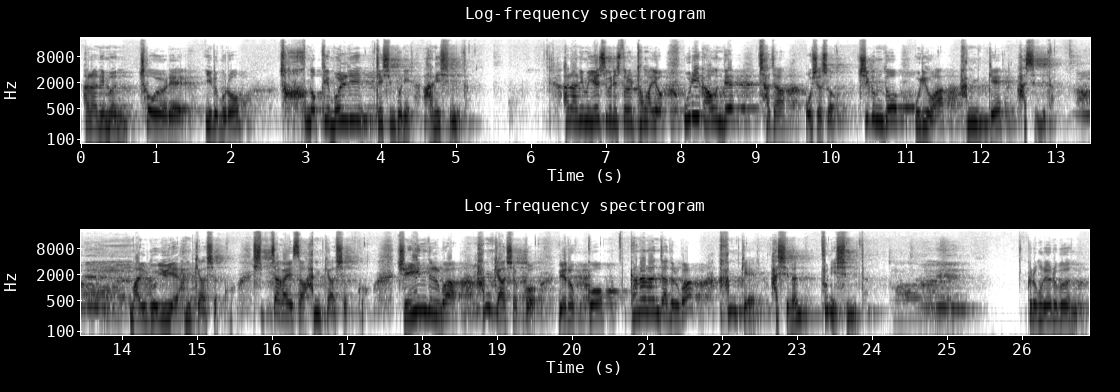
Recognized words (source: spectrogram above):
하나님은 초월의 이름으로 저 높이 멀리 계신 분이 아니십니다. 하나님은 예수 그리스도를 통하여 우리 가운데 찾아오셔서 지금도 우리와 함께 하십니다. 말구 위에 함께 하셨고 십자가에서 함께 하셨고 죄인들과 함께 하셨고 외롭고 가난한 자들과 함께 하시는 분이십니다. 그러므로 여러분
